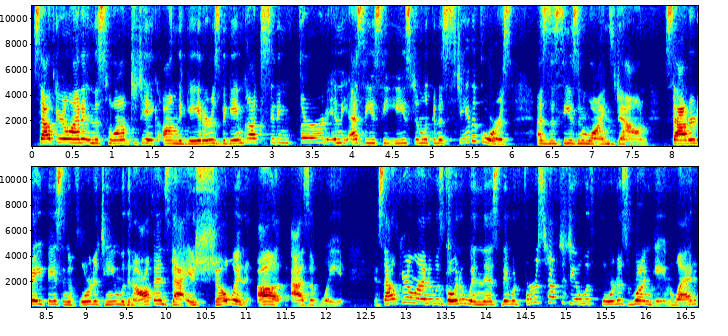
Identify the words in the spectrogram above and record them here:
South Carolina in the swamp to take on the Gators. The Gamecocks sitting third in the SEC East and looking to stay the course as the season winds down. Saturday, facing a Florida team with an offense that is showing up as of late. If South Carolina was going to win this, they would first have to deal with Florida's run game, led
